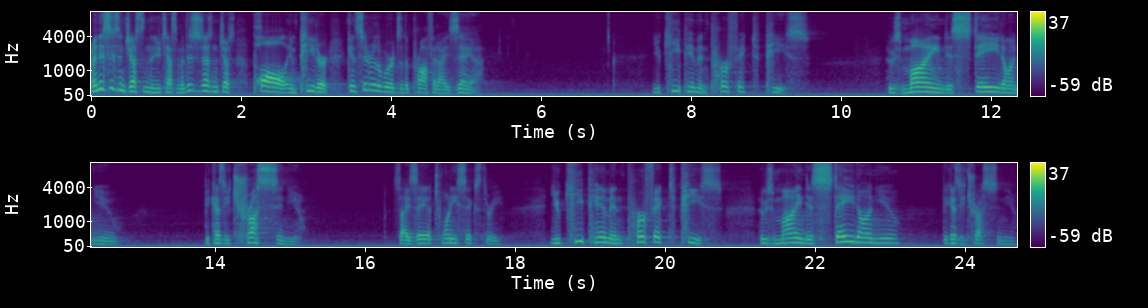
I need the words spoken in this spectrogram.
And this isn't just in the New Testament. This isn't just Paul and Peter. Consider the words of the prophet Isaiah. You keep him in perfect peace, whose mind is stayed on you because he trusts in you. It's Isaiah 26 3. You keep him in perfect peace, whose mind is stayed on you because he trusts in you.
